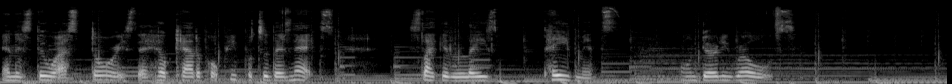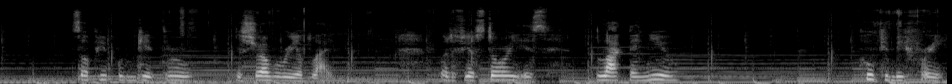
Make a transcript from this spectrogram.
And it's through our stories that help catapult people to their next. It's like it lays pavements on dirty roads so people can get through the shrubbery of life. But if your story is locked in you, who can be free.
